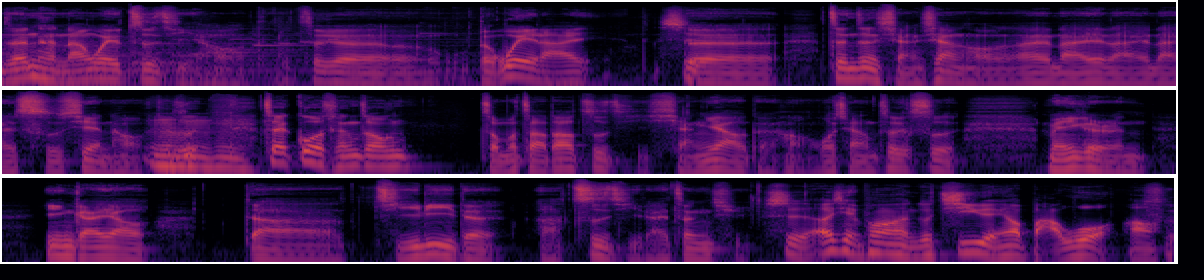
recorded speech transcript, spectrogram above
人很难为自己哈这个的未来的真正想象哈来来来来实现哈。可是，在过程中怎么找到自己想要的哈？我想这个是每一个人应该要。呃，极力的啊，自己来争取是，而且碰到很多机缘要把握啊。是。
